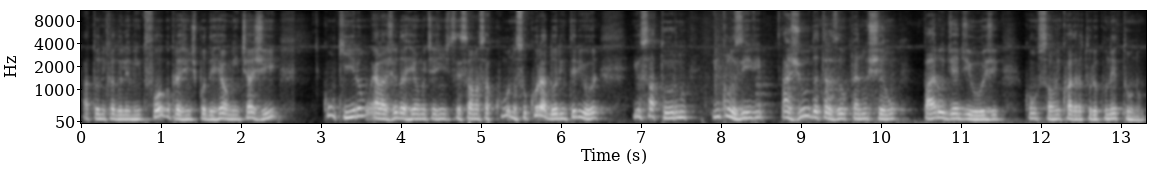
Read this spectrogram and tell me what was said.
a tônica do elemento fogo para a gente poder realmente agir. Com Quiron, ela ajuda realmente a gente a acessar o nosso, nosso curador interior. E o Saturno, inclusive, ajuda a trazer o pé no chão para o dia de hoje, com o Sol em quadratura com Netuno.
